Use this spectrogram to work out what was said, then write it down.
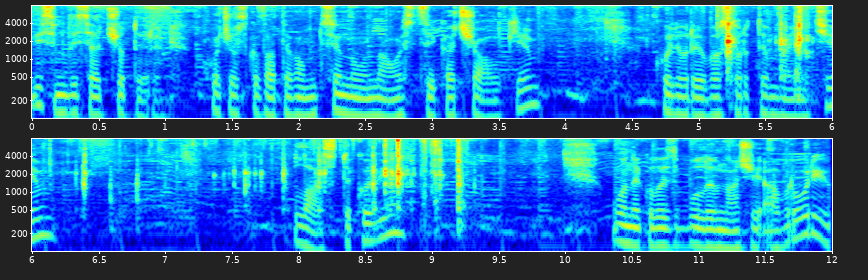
84. Хочу сказати вам ціну на ось ці качалки. Кольори в асортименті. Пластикові. Вони колись були в нашій Аврорі,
